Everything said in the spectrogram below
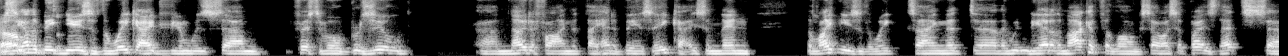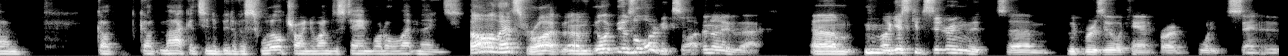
Um, the other big news of the week, Adrian, was um, first of all Brazil um, notifying that they had a BSE case, and then the late news of the week saying that uh, they wouldn't be out of the market for long. So I suppose that's um, got got markets in a bit of a swirl, trying to understand what all that means. Oh, that's right. Um, look, there was a lot of excitement over that. Um, I guess considering that um, that Brazil account for over forty percent of,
